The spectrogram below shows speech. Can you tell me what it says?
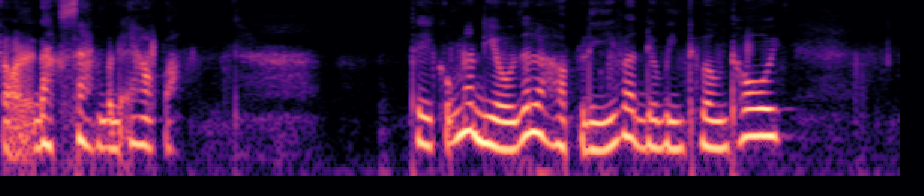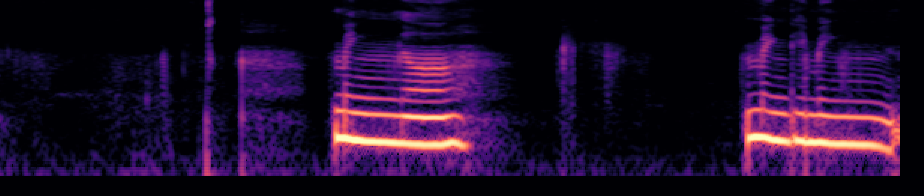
gọi là đặc sản của đại học à? Thì cũng là điều rất là hợp lý và điều bình thường thôi. Mình uh, mình thì mình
